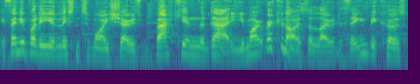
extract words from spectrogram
if anybody who listened to my shows back in the day, you might recognise the Loader theme because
